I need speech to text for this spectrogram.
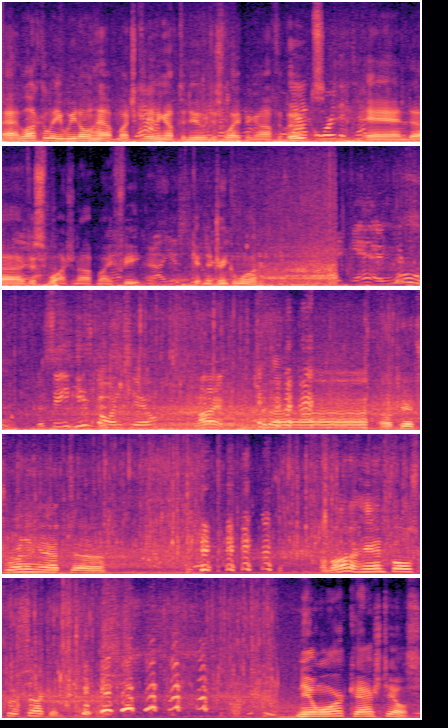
And luckily we don't have much cleaning up to do, just wiping off the boots and uh, just washing off my feet, getting a drink of water. See, he's going to. Okay, it's running at uh, a lot of handfuls per second. Neil Moore, Cache Tales.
